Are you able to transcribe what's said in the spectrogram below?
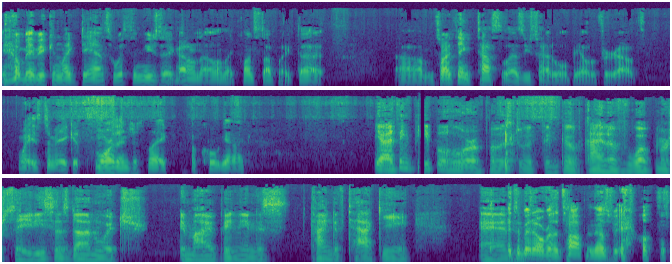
you know maybe it can like dance with the music i don't know like fun stuff like that Um, so I think Tesla, as you said, will be able to figure out ways to make it more than just like a cool gimmick. Yeah, I think people who are opposed to it think of kind of what Mercedes has done, which, in my opinion, is kind of tacky. And It's a bit over the top in those vehicles.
